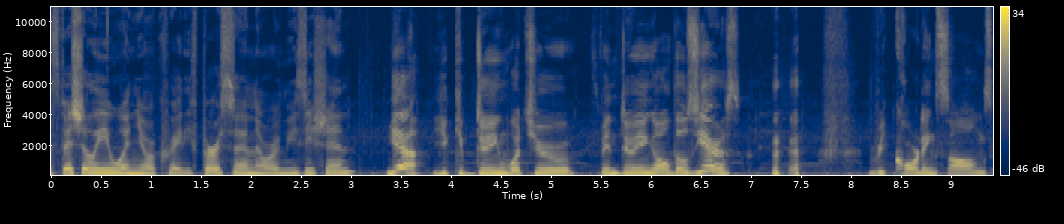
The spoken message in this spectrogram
Especially when you're a creative person or a musician. Yeah, you keep doing what you've been doing all those years. Recording songs,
